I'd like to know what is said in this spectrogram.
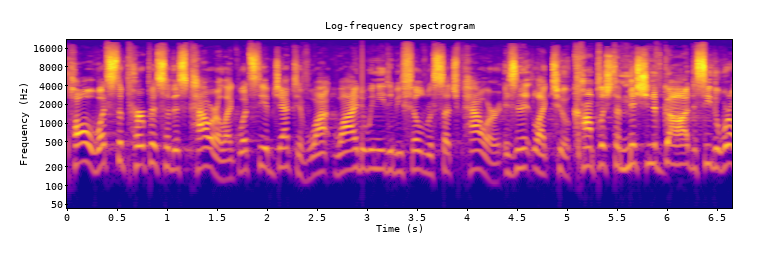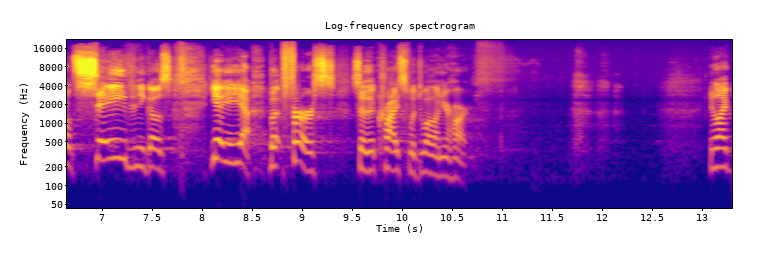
Paul, what's the purpose of this power? Like, what's the objective? Why, why do we need to be filled with such power? Isn't it like to accomplish the mission of God, to see the world saved? And he goes, Yeah, yeah, yeah. But first, so that Christ would dwell in your heart. You're like,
